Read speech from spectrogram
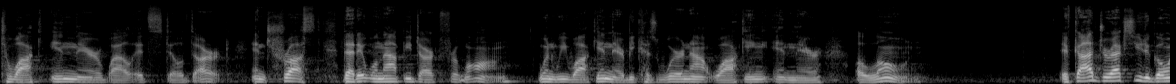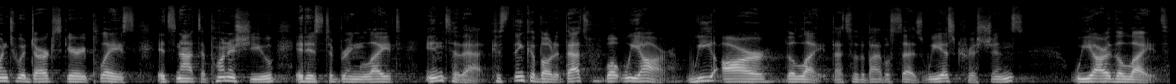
to walk in there while it's still dark and trust that it will not be dark for long when we walk in there because we're not walking in there alone. If God directs you to go into a dark, scary place, it's not to punish you, it is to bring light into that. Because think about it, that's what we are. We are the light. That's what the Bible says. We as Christians, we are the light.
